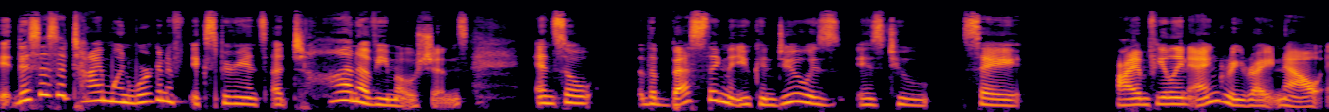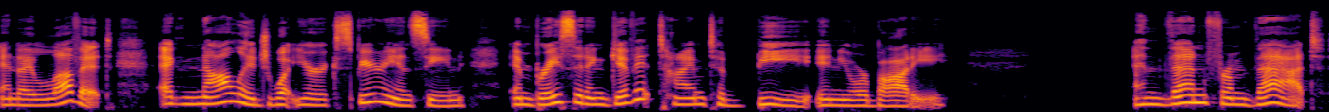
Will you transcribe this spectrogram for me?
It, this is a time when we're going to experience a ton of emotions. And so the best thing that you can do is is to say I am feeling angry right now and I love it. Acknowledge what you're experiencing, embrace it, and give it time to be in your body. And then from that,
